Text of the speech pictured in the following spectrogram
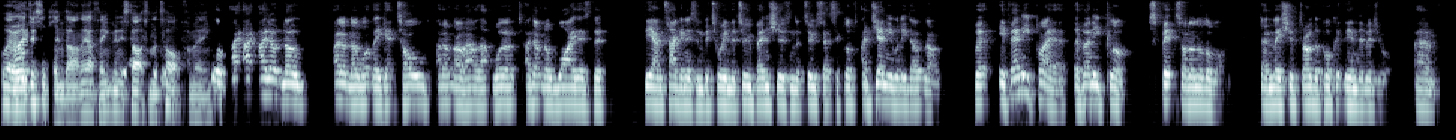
Well, they're all disciplined, aren't they? I think when it starts from the top for me. Well, I, I, I don't know. I don't know what they get told. I don't know how that works. I don't know why there's the the antagonism between the two benches and the two sets of clubs. I genuinely don't know. But if any player of any club spits on another one, then they should throw the book at the individual. Um,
